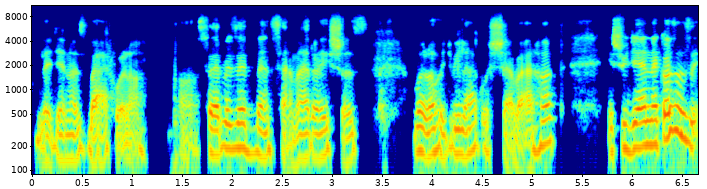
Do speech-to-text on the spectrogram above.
legyen az bárhol a, a szervezetben számára is az valahogy világossá válhat. És ugye ennek az az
